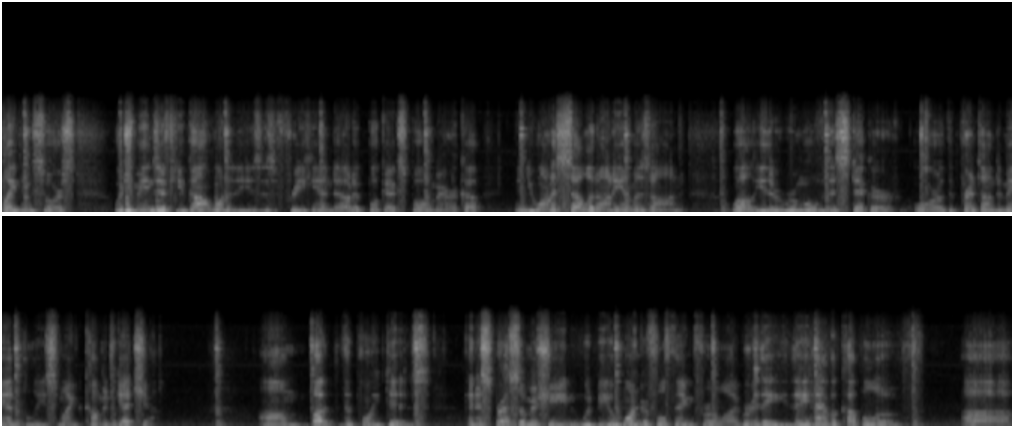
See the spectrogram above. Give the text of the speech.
lightning source, which means if you got one of these as a free handout at Book Expo America and you want to sell it on Amazon, well, either remove the sticker or the print-on-demand police might come and get you. Um, but the point is, an espresso machine would be a wonderful thing for a library. They, they have a couple of uh,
